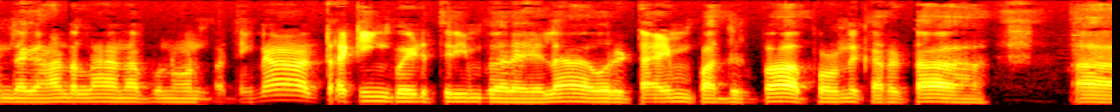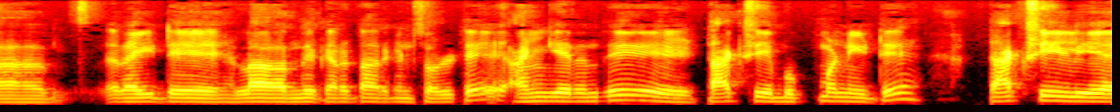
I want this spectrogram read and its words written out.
இந்த காண்டெல்லாம் என்ன பண்ணுவோன்னு பார்த்தீங்கன்னா ட்ரெக்கிங் போயிட்டு திரும்பி வரையில ஒரு டைம் பார்த்துருப்பா. அப்போ வந்து கரெக்டாக ரைட்டு. எல்லாம் வந்து கரெக்டாக இருக்குன்னு சொல்லிட்டு அங்கேருந்து டாக்ஸியை புக் பண்ணிவிட்டு டாக்ஸிலேயே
